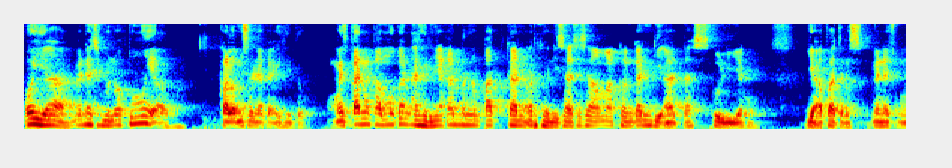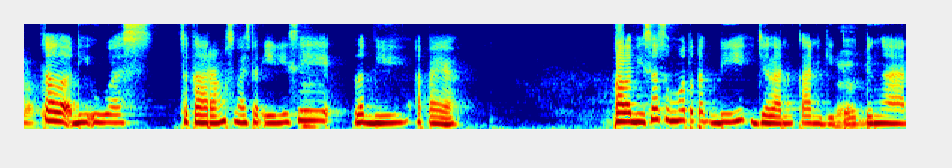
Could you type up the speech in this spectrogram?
Oh iya, manajemen waktumu ya apa? Kalau misalnya kayak gitu. Kan kamu kan akhirnya kan menempatkan organisasi sama magang kan di atas kuliah. Ya apa terus manajemen? Kalau di UAS sekarang semester ini sih lebih apa ya? Kalau bisa semua tetap dijalankan gitu Hmm. dengan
